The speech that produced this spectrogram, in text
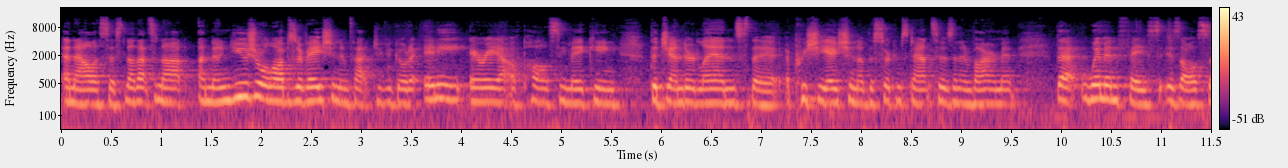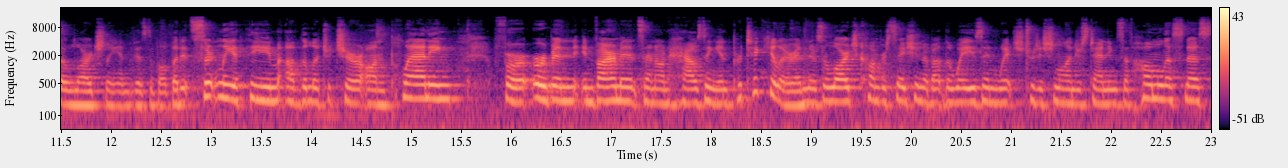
analysis. Now, that's not an unusual observation. In fact, if you go to any area of policymaking, the gender lens, the appreciation of the circumstances and environment that women face is also largely invisible. But it's certainly a theme of the literature on planning for urban environments and on housing in particular. And there's a large conversation about the ways in which traditional understandings of homelessness,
